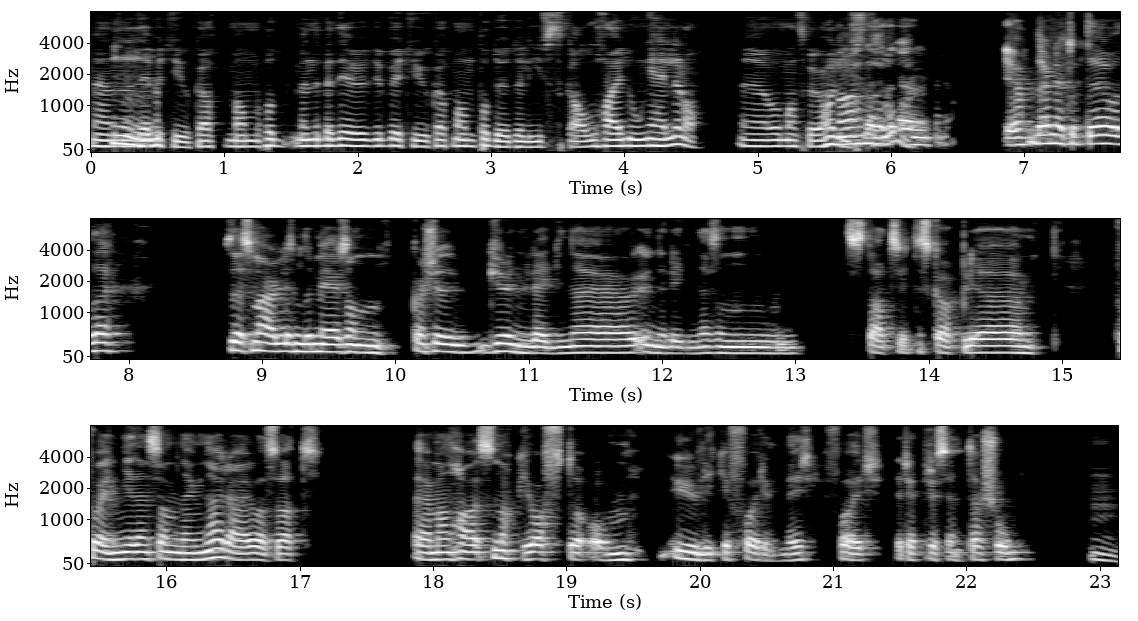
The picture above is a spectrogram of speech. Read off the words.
Men, det betyr jo ikke at man på, men det betyr, jo ikke at man på død og liv skal ha en unge heller, da. Eh, og man skal jo ha lyst til det. Ja, da. det er, ja, det er nettopp det. Og det, så det som er liksom det mer sånn kanskje grunnleggende, underliggende sånn statsvitenskapelige poenget i den sammenhengen her, er jo altså at eh, man har, snakker jo ofte om ulike former for representasjon. Mm.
